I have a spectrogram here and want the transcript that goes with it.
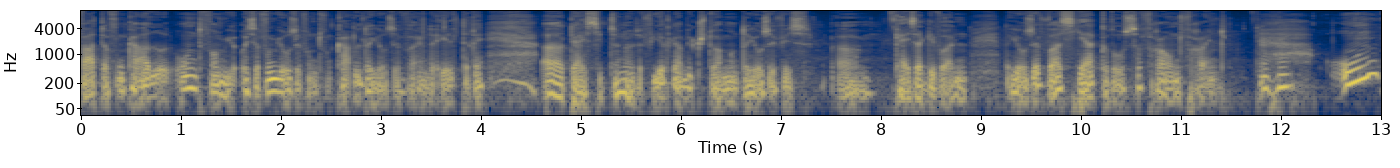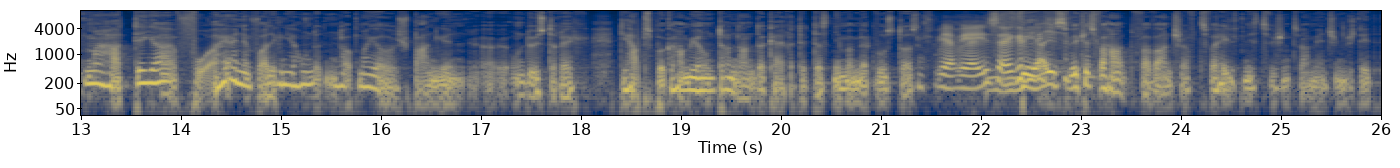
Vater von Karl und vom, also vom Josef und von Karl, der Josef war ihm der Ältere, äh, der ist 1704, glaube ich, gestorben und der Josef ist äh, Kaiser geworden. Der Josef war ein sehr großer Frauenfreund. Und man hatte ja vorher, in den vorigen Jahrhunderten, hat man ja Spanien äh, und Österreich, die Habsburger haben ja untereinander geheiratet, dass du nicht mehr, mehr gewusst hast, wer, wer ist eigentlich? wer ist, welches Verwandtschaftsverhältnis zwischen zwei Menschen besteht.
